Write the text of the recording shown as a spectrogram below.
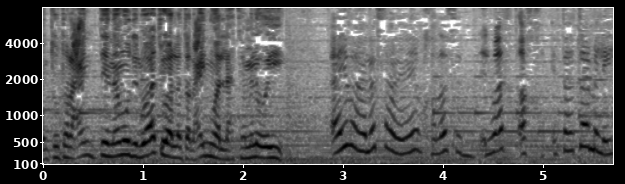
أنتوا طالعين تناموا دلوقتي ولا طالعين ولا هتعملوا إيه؟ أيوه هنطلع ننام خلاص الوقت اتأخر أنت هتعمل إيه؟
